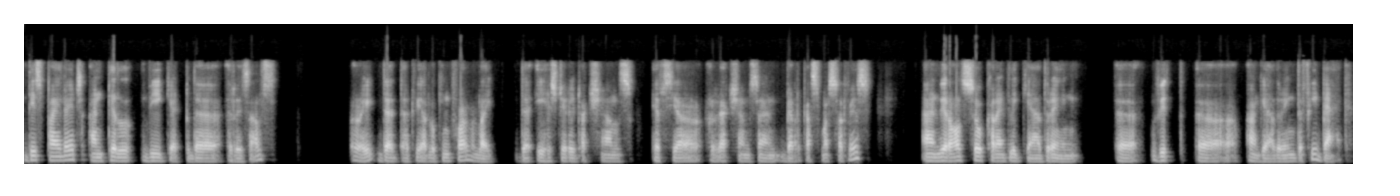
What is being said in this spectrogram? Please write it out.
these pilots until we get to the results right, that, that we are looking for, like the AHT reductions, FCR reductions, and better customer service. And we're also currently gathering uh, with uh, gathering the feedback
